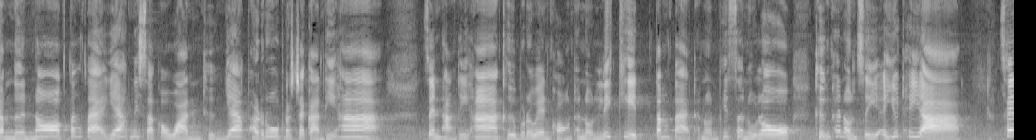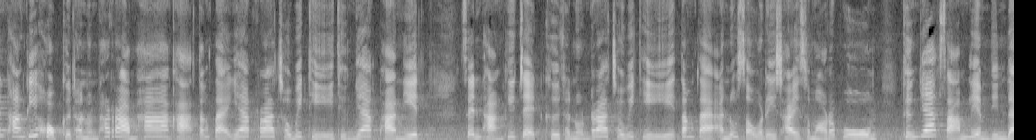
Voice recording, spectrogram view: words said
ดำเนินนอก ตั้งแต่แยกมิสกวันถึงแยกพระรูปรัชกาลที่ 5 เส้นทางที่ 5 คือบริเวณของถนนลิขิต ตั้งแต่ถนนพิษณุโลก ถึงถนนศรีอยุธยา เส้นทางที่ 6 คือถนนพระราม 5 ค่ะ ตั้งแต่แยกราชวิถีถึงแยกพาณิชย์ เส้นทางที่ 7 คือถนนราชวิถี ตั้งแต่อนุสาวรีย์ชัยสมรภูมิ ถึงแยกสามเหลี่ยมดินแด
